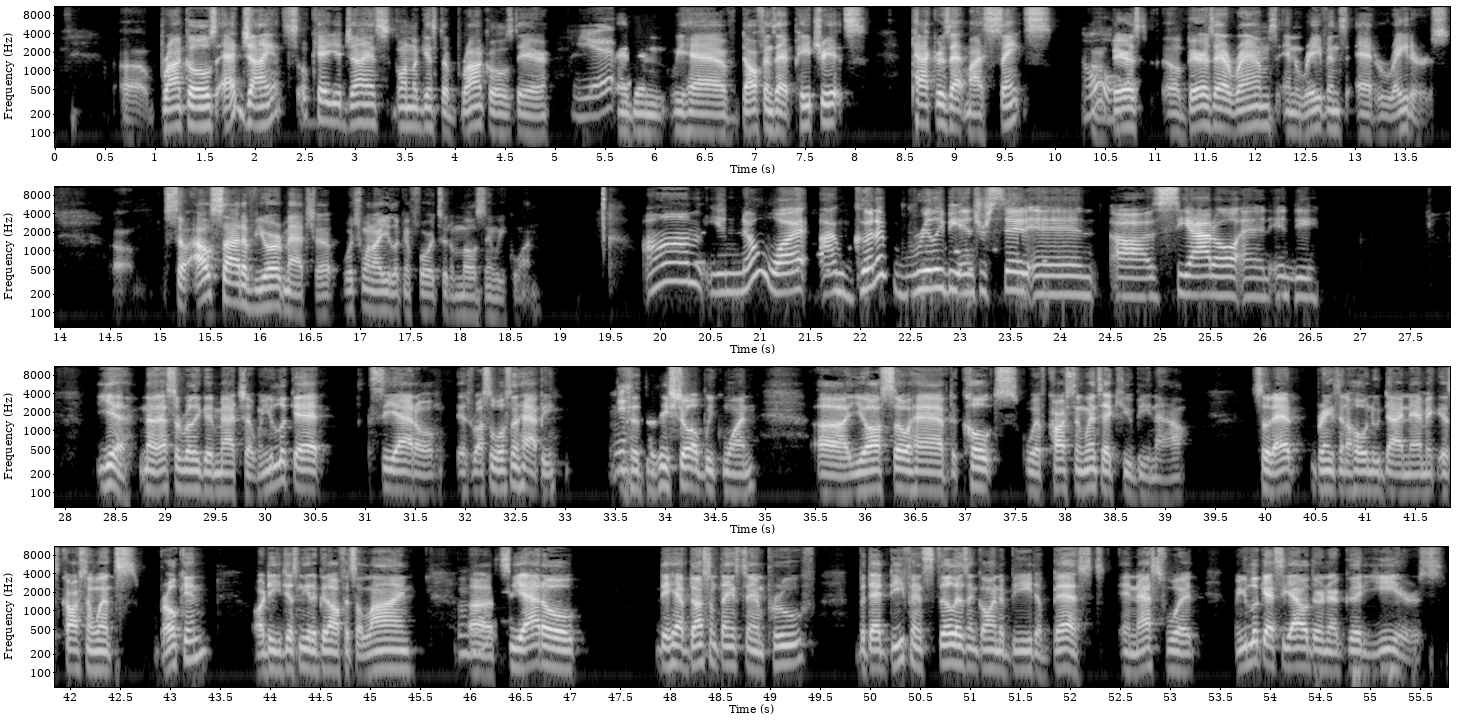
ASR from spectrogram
Uh, Broncos at Giants. Okay, your Giants going against the Broncos there. Yeah. And then we have Dolphins at Patriots, Packers at my Saints, uh, Oh, Bears uh, Bears at Rams, and Ravens at Raiders. Um, so outside of your matchup, which one are you looking forward to the most in Week One? Um, you know what? I'm gonna really be interested in uh Seattle and Indy. Yeah, no, that's a really good matchup. When you look at Seattle, is Russell Wilson happy? Does, he show up Week One? Uh, you also have the Colts with Carson Wentz at QB now, so that brings in a whole new dynamic. Is Carson Wentz broken, or do you just need a good offensive line? Mhm. Uh, Seattle, they have done some things to improve, but that defense still isn't going to be the best. And that's what, when you look at Seattle during their good years,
